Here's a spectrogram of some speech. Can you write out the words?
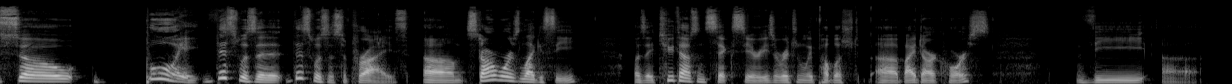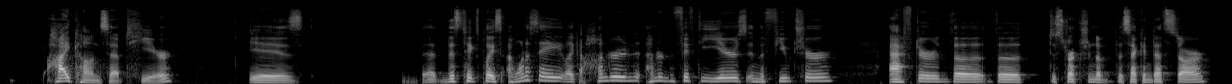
So, boy, this was a this was a surprise. Um, Star Wars Legacy was a 2006 series originally published uh, by Dark Horse. The uh, high concept here is that this takes place. I want to say like 100 150 years in the future after the the destruction of the second Death Star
